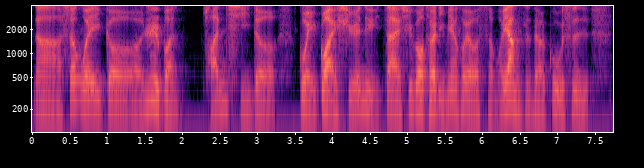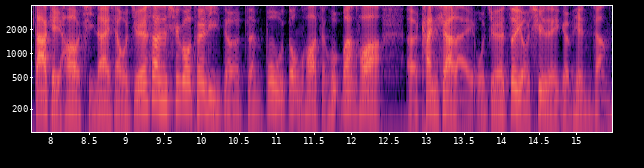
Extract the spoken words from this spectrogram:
那身为一个呃日本传奇的鬼怪雪女，在虚构推理里面会有什么样子的故事？大家可以好好期待一下。我觉得算是虚构推理的整部动画、整部漫画，呃，看下来，我觉得最有趣的一个篇章。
